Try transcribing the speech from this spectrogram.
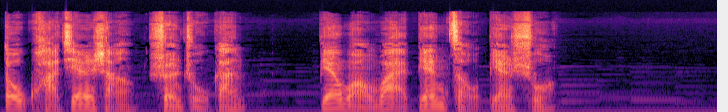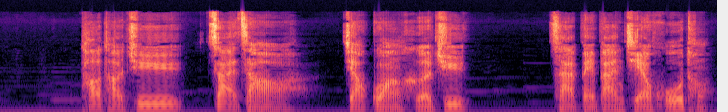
都挎肩上，顺竹竿，边往外边走边说：“陶陶居再早叫广和居，在北半截胡同，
